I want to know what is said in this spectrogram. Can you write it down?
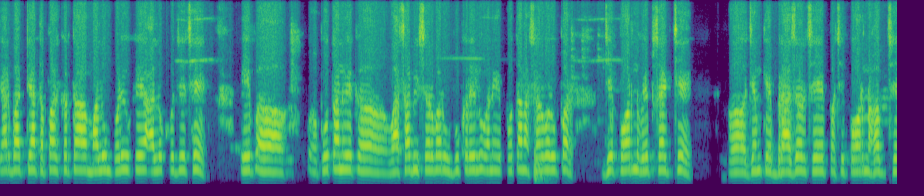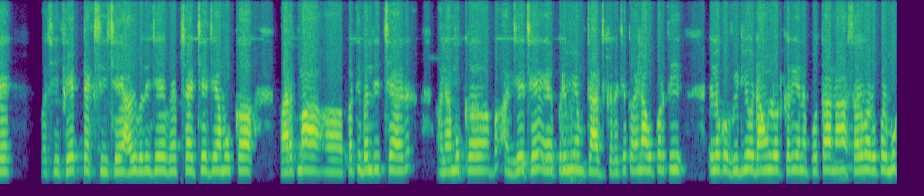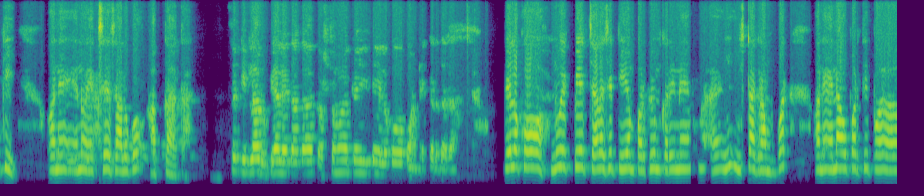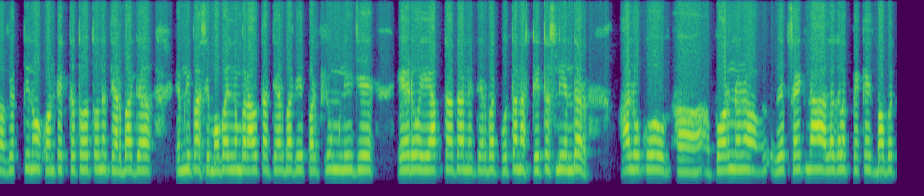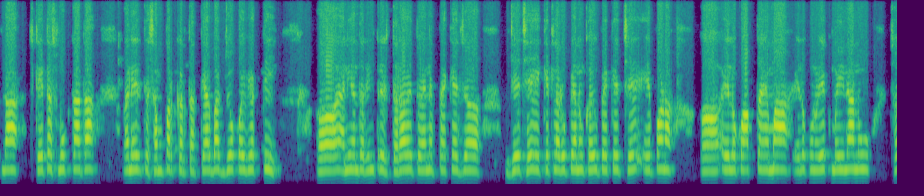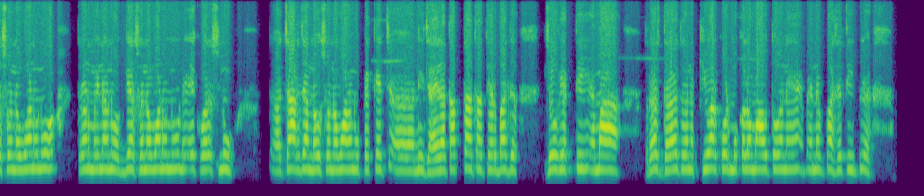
ત્યારબાદ ત્યાં તપાસ કરતા માલુમ પડ્યું કે આ લોકો જે છે એ પોતાનું એક વાસાબી સર્વર ઊભું કરેલું અને પોતાના સર્વર ઉપર જે પોર્ન વેબસાઇટ છે જેમ કે બ્રાઝર છે, પછી પોર્ન હબ છે, પછી ફેક ટેક્સી છે, આવી બધી જે વેબસાઇટ છે જે અમુક ભારતમાં પ્રતિબંધિત છે અને અમુક જે છે એ પ્રીમિયમ ચાર્જ કરે છે. તો એના ઉપરથી એ લોકો વીડિયો ડાઉનલોડ કરી અને પોતાના સર્વર ઉપર મૂકી અને એનો એક્સેસ આ લોકો આપતા હતા. કેટલા રૂપિયા લેતા હતા? કસ્ટમર કઈ રીતે એ લોકો કોન્ટેક્ટ કરતા હતા? તે લોકોનું એક પેજ ચાલે છે ટીએમ પરફ્યુમ કરીને ઇન્સ્ટાગ્રામ ઉપર. અને એના ઉપરથી વ્યક્તિનો કોન્ટેક્ટ થતો હતો ને ત્યારબાદ એમની પાસે મોબાઈલ નંબર આવતા. ત્યારબાદ એ પરફ્યુમની જે એડ હોય એ આપતા હતા અને ત્યારબાદ પોતાના સ્ટેટસની અંદર આ લોકો પોર્ન વેબસાઇટના અલગ અલગ પેકેજ બાબતના સ્ટેટસ મૂકતા હતા અને એ રીતે સંપર્ક કરતા. ત્યારબાદ જો કોઈ વ્યક્તિ આની અંદર ઇન્ટરેસ્ટ ધરાવે તો એને પેકેજ જે છે એ કેટલા રૂપિયાનું, કયું પેકેજ છે એ પણ એ લોકો આપતા. એમાં એ લોકોનું એક મહિનાનું છસો નવ્વાણુંનું, ત્રણ મહિનાનું અગિયારસો નવ્વાણુંનું ને એક વર્ષનું ચાર હજાર નવસો નવ્વાણુંનું પેકેજની જાહેરાત આપતા હતા. ત્યારબાદ જો વ્યક્તિ એમાં રસ ધરાવતો એને ક્યુઆર કોડ મોકલવામાં આવતો અને એને પાસેથી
